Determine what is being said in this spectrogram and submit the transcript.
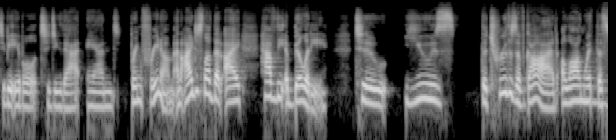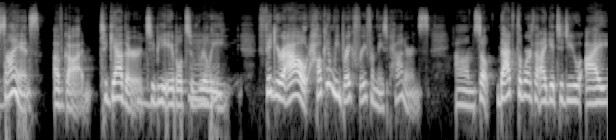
to be able to do that and bring freedom. And I just love that I have the ability to use the truths of God along with the Mm. science of God together Mm. to be able to Mhm. really figure out how can we break free from these patterns um, so that's the work that i get to do i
